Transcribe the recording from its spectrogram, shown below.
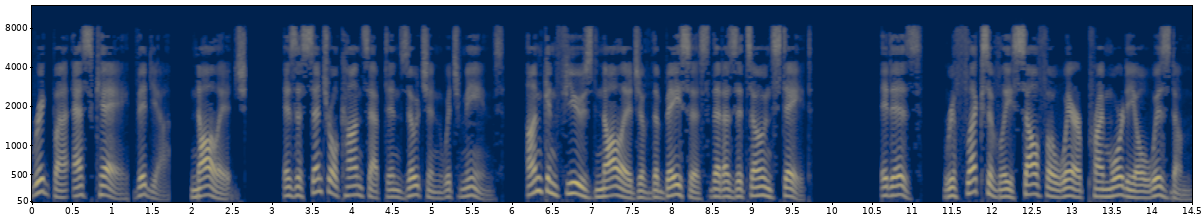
Rigpa SK, Vidya, knowledge, is a central concept in Dzogchen which means unconfused knowledge of the basis that is its own state. It is reflexively self-aware primordial wisdom,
